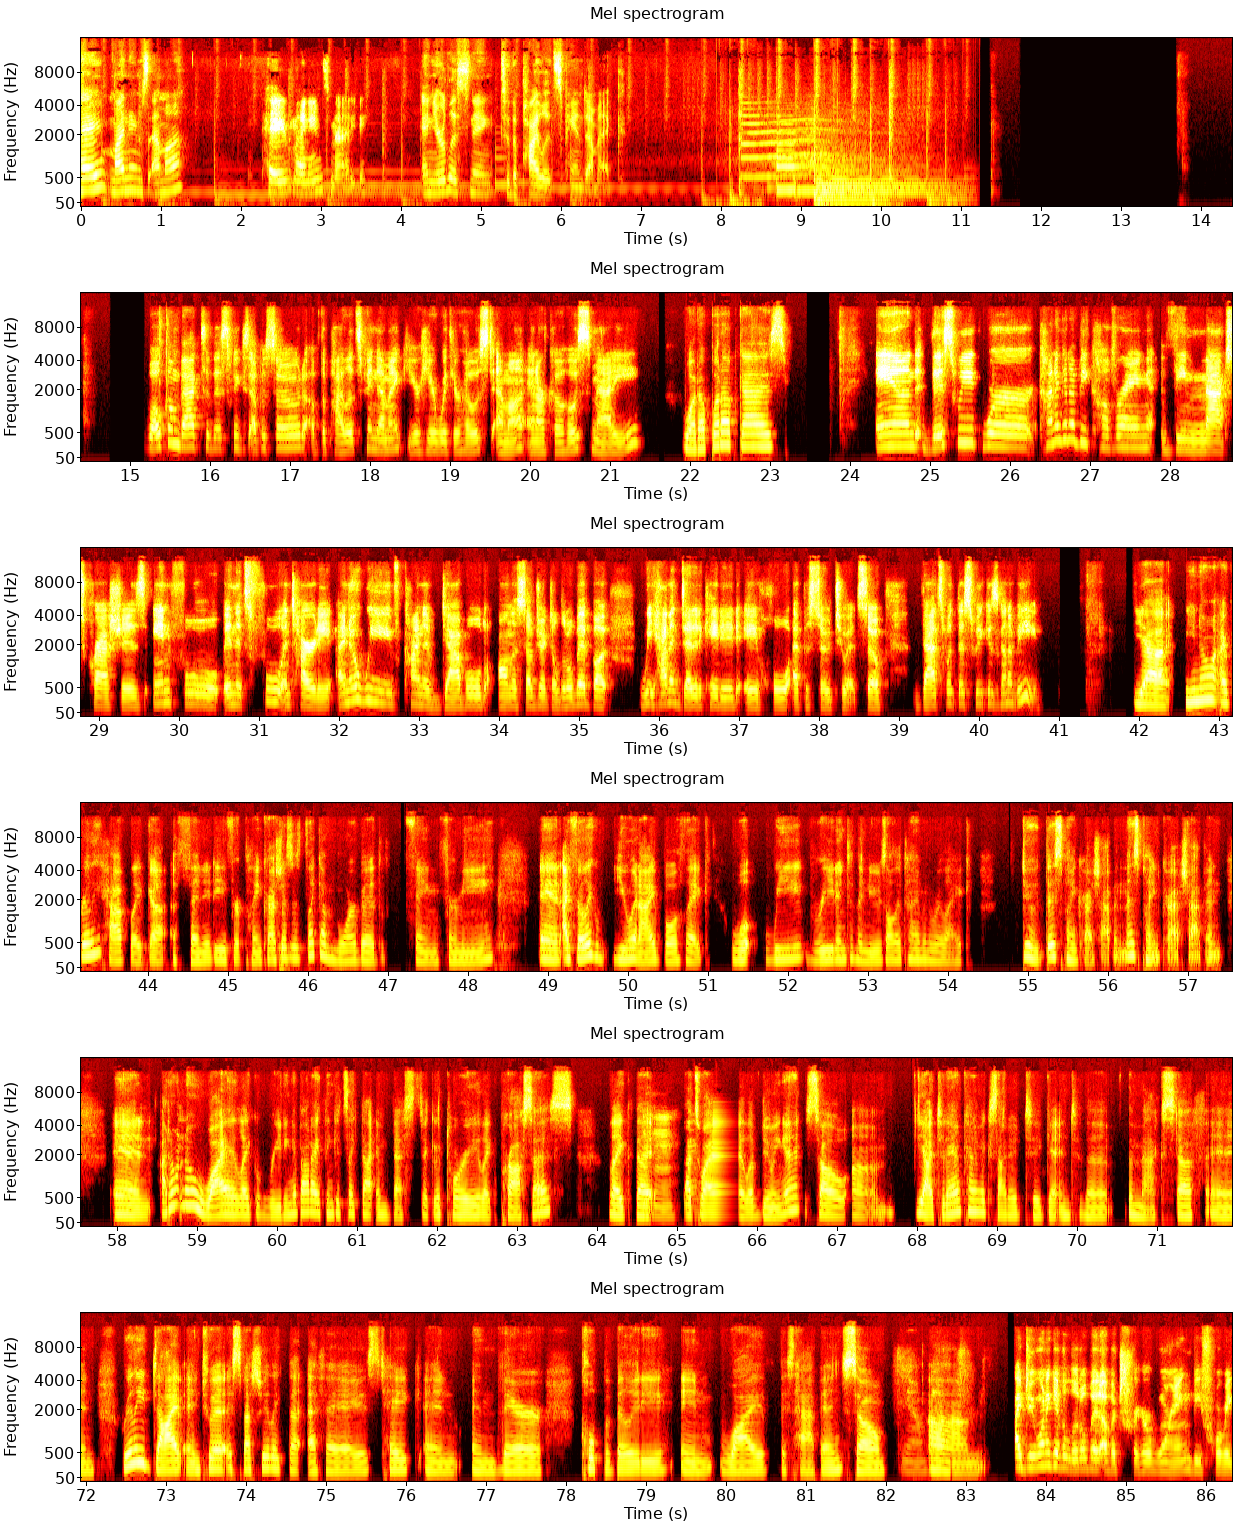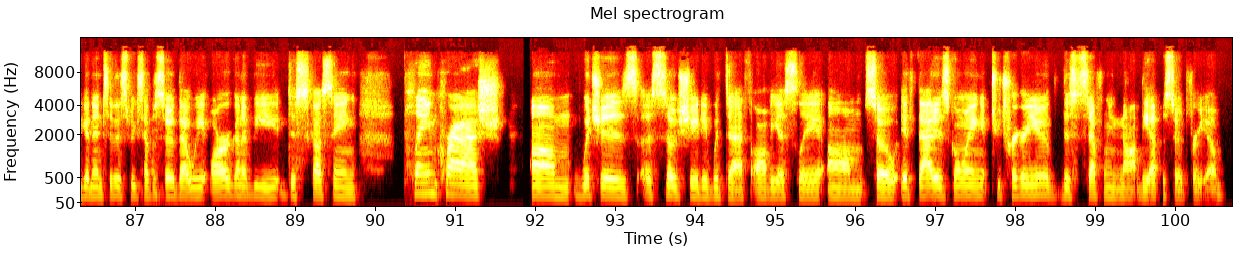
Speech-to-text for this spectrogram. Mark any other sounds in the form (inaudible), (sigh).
Hey, my name's Emma. Hey, my name's Maddie. And you're listening to The Pilot's Pandemic. Welcome back to this week's episode of The Pilot's Pandemic. You're here with your host, Emma, and our co host, Maddie. What up, what up, guys? And this week we're kind of going to be covering the max crashes in full in its full entirety. I know we've kind of dabbled on the subject a little bit, but we haven't dedicated a whole episode to it. So that's what this week is going to be. Yeah, you know, I really have like a affinity for plane crashes. It's like a morbid thing for me. And I feel like you and I both like we'll, we read into the news all the time and we're like, dude, this plane crash happened, this plane crash happened. And I don't know why I like reading about it. I think it's like that investigatory like process, like that. Mm-hmm. That's why I love doing it. So, um, yeah, today I'm kind of excited to get into the the max stuff and really dive into it, especially like the FAA's take and and their culpability in why this happened. So, yeah. Um, I do want to give a little bit of a trigger warning before we get into this week's episode that we are going to be discussing plane crash um, which is associated with death, obviously. Um, so if that is going to trigger you, this is definitely not the episode for you.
